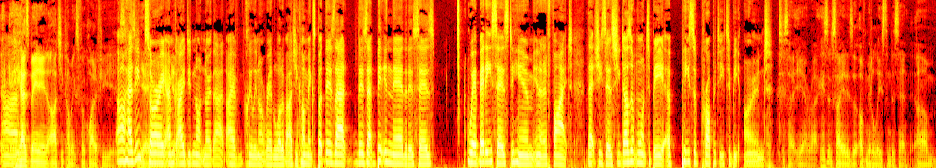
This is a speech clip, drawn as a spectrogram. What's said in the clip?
He has been in Archie comics for quite a few years. Oh, has he? Yeah, Sorry, yeah, I'm, yeah. I did not know that. I've clearly not read a lot of Archie comics, but there's that there's that bit in there that it says where Betty says to him in a fight that she says she doesn't want to be a piece of property to be owned. To say, yeah, right. Because Sayid is of Middle Eastern descent. Um,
